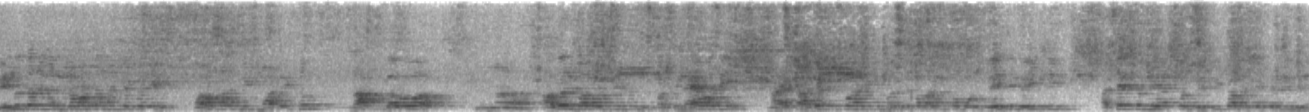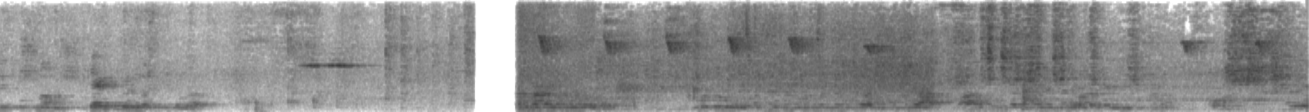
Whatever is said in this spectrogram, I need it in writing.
వెన్నుదనగా నిలబడతానని చెప్పి మరోసారి మీకు మాట ఇస్తూ నాకు గౌరవ ఆదరి భారతదేశం ప్రతి న్యాయవాది నా యొక్క అభ్యర్థిత్వానికి మొదటి పదాలతో పాటు వేసి వేయించి అత్యంత మేయర్తో గెలిపించాలని చెప్పి నేను తెలుసుకుంటున్నాను థ్యాంక్ యూ వెరీ మచ్ మిత్రులారా. యూత్ అధ్యక్షులు ధన్యవాదాలు మరి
